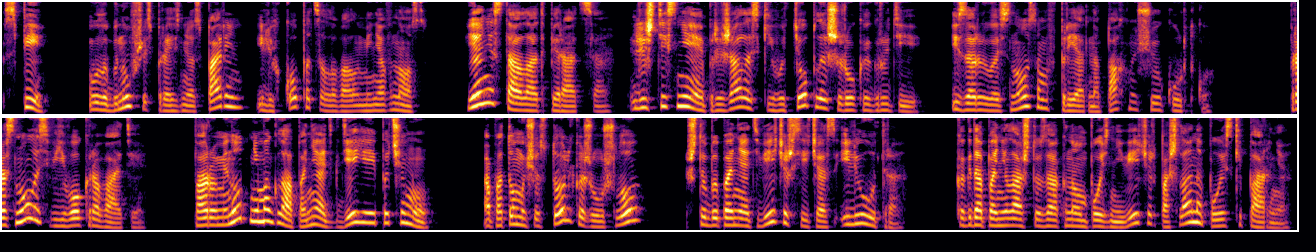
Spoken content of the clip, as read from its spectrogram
«Спи», – улыбнувшись, произнес парень и легко поцеловал меня в нос. Я не стала отпираться, лишь теснее прижалась к его теплой широкой груди и зарылась носом в приятно пахнущую куртку. Проснулась в его кровати. Пару минут не могла понять, где я и почему. А потом еще столько же ушло, чтобы понять, вечер сейчас или утро. Когда поняла, что за окном поздний вечер, пошла на поиски парня.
